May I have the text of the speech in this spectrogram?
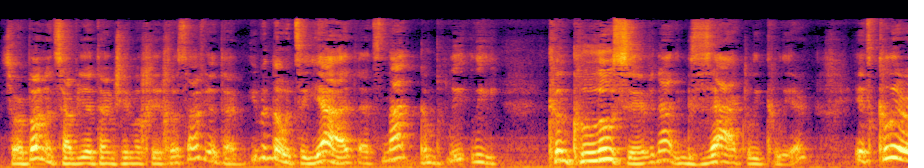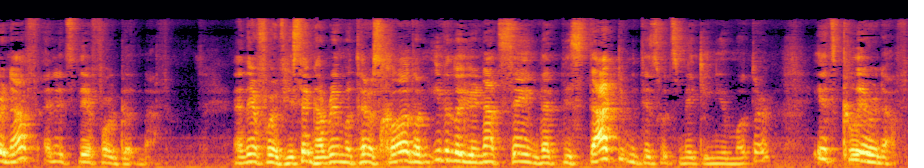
So Rabbanan time Even though it's a yad, that's not completely conclusive, not exactly clear. It's clear enough, and it's therefore good enough. And therefore, if you're saying Harei Muteres Chaladam, even though you're not saying that this document is what's making you mutter, it's clear enough.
